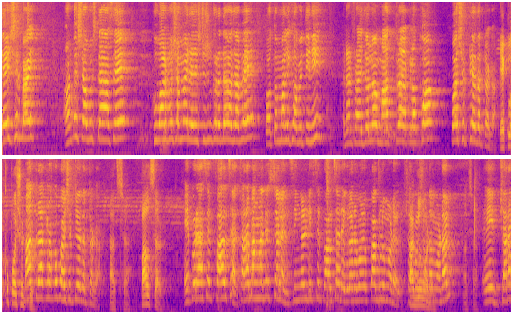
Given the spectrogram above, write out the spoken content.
তেইশের বাইক অনটেস্ট অবস্থায় আছে। খুব অল্প সময় রেজিস্ট্রেশন করে দেওয়া যাবে। প্রথম মালিক হবে তিনি। এটার প্রাইস হলো মাত্র এক লক্ষ পঁয়ষট্টি হাজার টাকা। এক লক্ষ পঁয়ষট্টি। মাত্র এক লক্ষ পঁয়ষট্টি হাজার টাকা। আচ্ছা পালসার? এরপরে আছে পালসার সারা বাংলাদেশ চ্যালেঞ্জ সিঙ্গেল ডিস্কের পালসার এগুলোর বলে পাগলু মডেল সকল মডেল আচ্ছা। এই সারা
